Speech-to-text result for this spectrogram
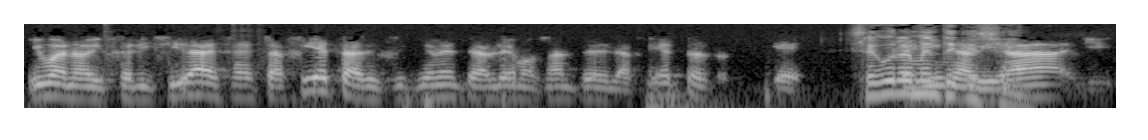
y bueno, y felicidades en esta fiesta, difícilmente hablemos antes de la fiesta, que seguramente que sí. Y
